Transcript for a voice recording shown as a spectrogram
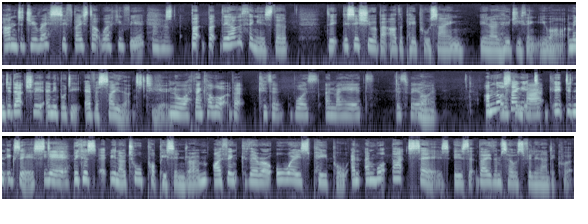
under duress if they start working for you? Mm-hmm. But but the other thing is the, the this issue about other people saying, you know, who do you think you are? I mean, did actually anybody ever say that to you? No, I think a lot of it could have was in my head as well. Right. I'm not saying it, it didn't exist. Yeah. Because, uh, you know, tall poppy syndrome, I think there are always people, and, and what that says is that they themselves feel inadequate.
